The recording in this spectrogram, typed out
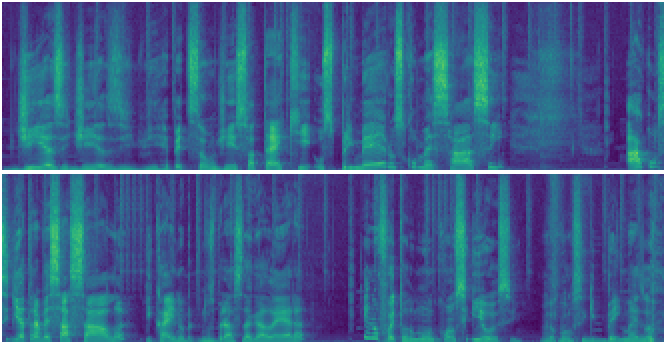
dias e dias e, e repetição disso, até que os primeiros começassem a conseguir atravessar a sala e cair no- nos braços da galera. E não foi todo mundo que conseguiu, assim. Eu consegui bem mais ou menos.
